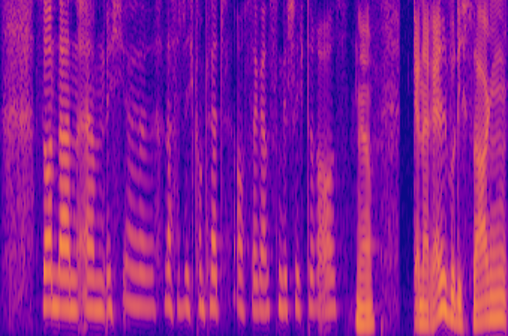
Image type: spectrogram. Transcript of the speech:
sondern ähm, ich äh, lasse dich komplett aus der ganzen Geschichte raus. Ja. Generell würde ich sagen,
